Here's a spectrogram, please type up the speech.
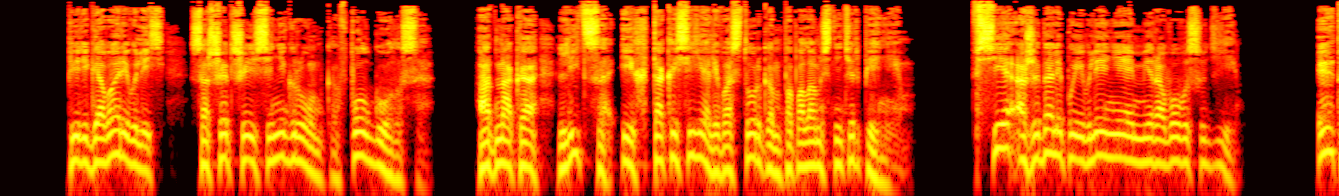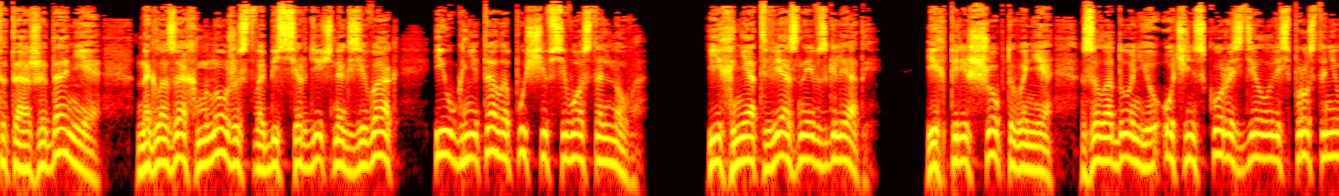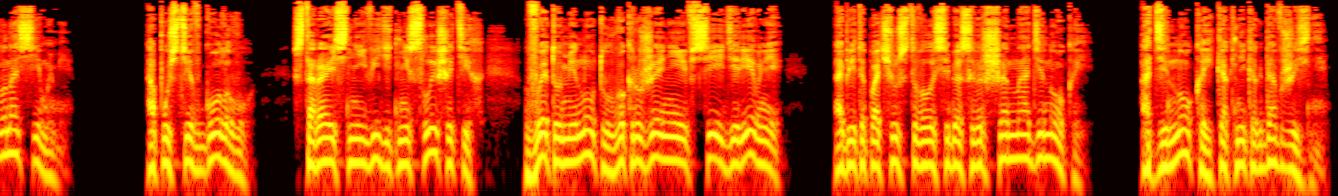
Переговаривались сошедшиеся негромко, в полголоса. Однако лица их так и сияли восторгом пополам с нетерпением. Все ожидали появления мирового судьи. Это-то ожидание на глазах множества бессердечных зевак и угнетало пуще всего остального. Их неотвязные взгляды, их перешептывания за ладонью очень скоро сделались просто невыносимыми. Опустив голову, стараясь не видеть, не слышать их, в эту минуту в окружении всей деревни Абита почувствовала себя совершенно одинокой, одинокой, как никогда в жизни.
